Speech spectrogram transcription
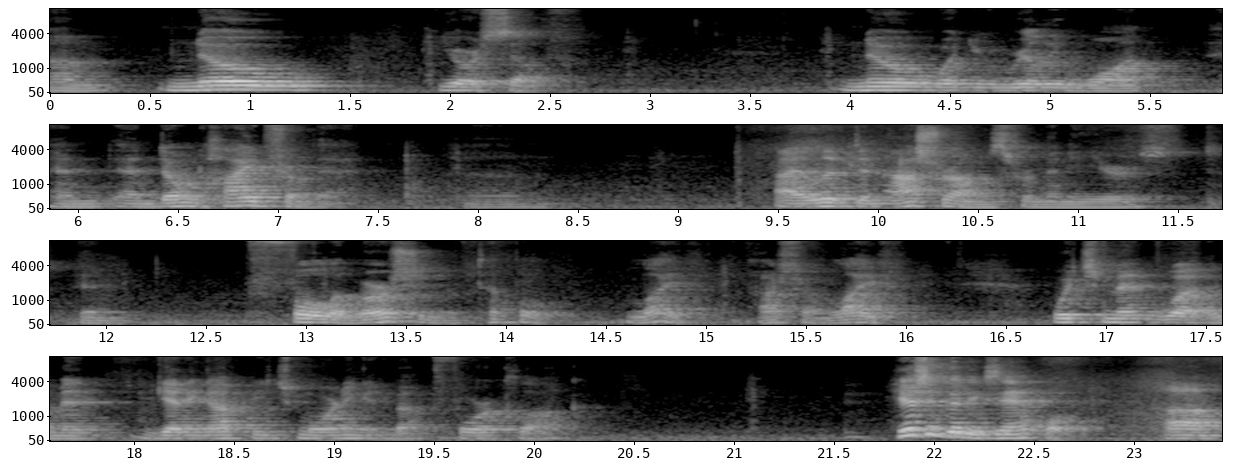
um, know yourself, know what you really want, and, and don't hide from that. Um, I lived in ashrams for many years. in full immersion of temple life, ashram life, which meant what? It meant getting up each morning at about four o'clock. Here's a good example. Um,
